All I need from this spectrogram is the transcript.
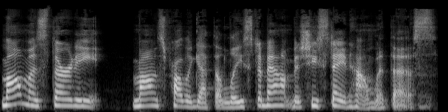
Mom was 30. Mom's probably got the least amount, but she stayed home with us.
